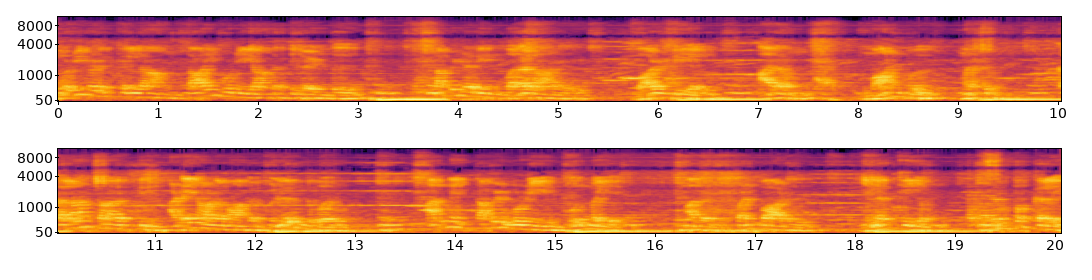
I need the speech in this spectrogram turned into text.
மொழிகளுக்கெல்லாம் தாய்மொழியாக திகழ்ந்து தமிழரின் வரலாறு வாழ்வியல் அறம் மாண்பு மற்றும் கலாச்சாரத்தின் அடையாளமாக விழுந்து வரும் அன்னை தமிழ் மொழியின் உண்மையை அதன் பண்பாடு இலக்கியம் சிற்பக்கலை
